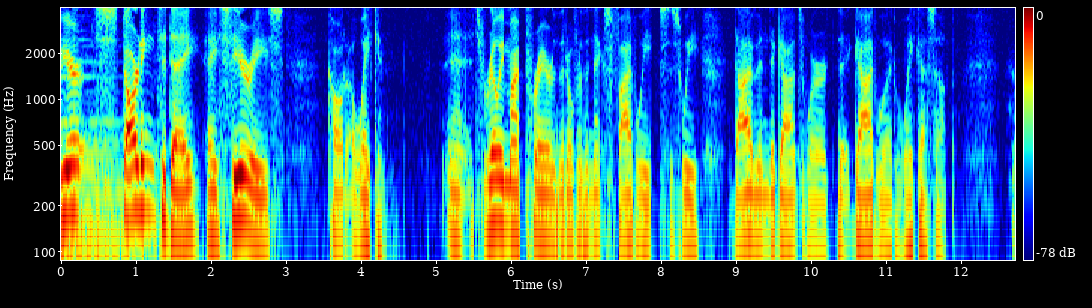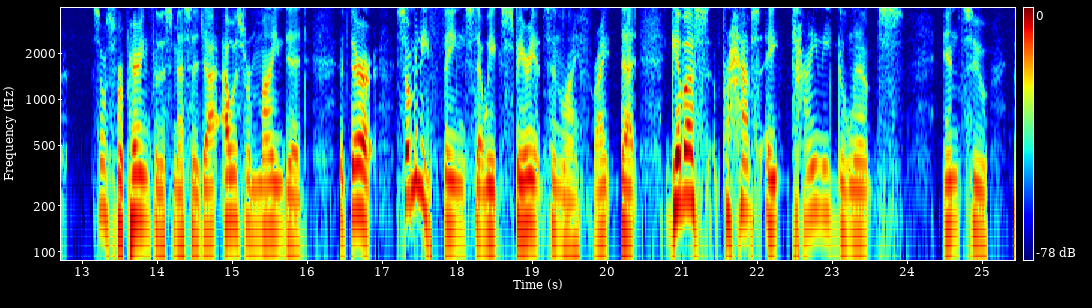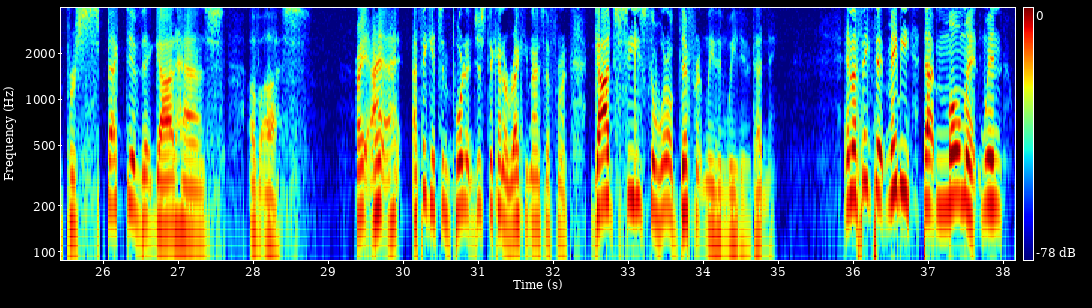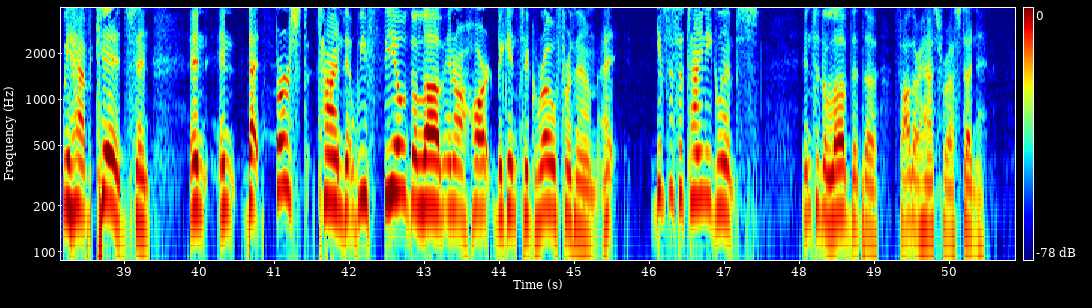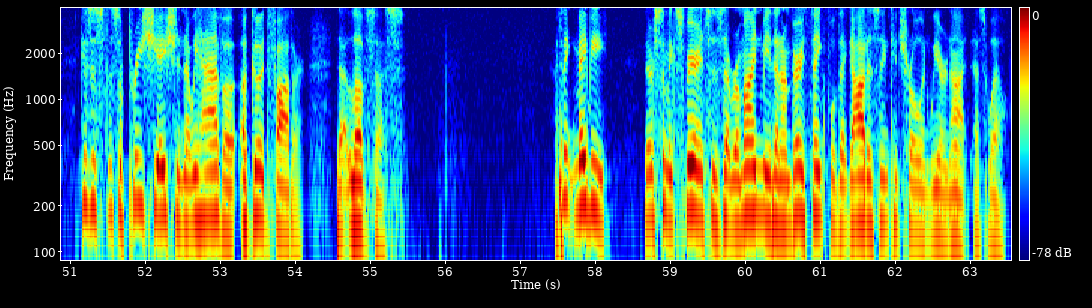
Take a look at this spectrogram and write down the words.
We're starting today a series called Awaken. And it's really my prayer that over the next five weeks, as we dive into God's Word, that God would wake us up. So I was preparing for this message. I, I was reminded that there are so many things that we experience in life, right, that give us perhaps a tiny glimpse into the perspective that God has of us. Right? I, I, think it's important just to kind of recognize up front. God sees the world differently than we do, doesn't he? And I think that maybe that moment when we have kids and and and that first time that we feel the love in our heart begin to grow for them it gives us a tiny glimpse into the love that the Father has for us, doesn't it? It gives us this appreciation that we have a, a good Father that loves us. I think maybe there's some experiences that remind me that I'm very thankful that God is in control and we are not as well.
